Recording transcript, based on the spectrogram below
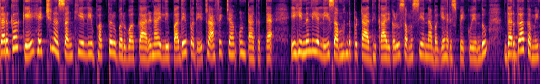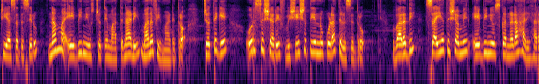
ದರ್ಗಾಕ್ಕೆ ಹೆಚ್ಚಿನ ಸಂಖ್ಯೆಯಲ್ಲಿ ಭಕ್ತರು ಬರುವ ಕಾರಣ ಇಲ್ಲಿ ಪದೇ ಪದೇ ಟ್ರಾಫಿಕ್ ಜಾಮ್ ಉಂಟಾಗುತ್ತೆ. ಈ ಹಿನ್ನೆಲೆಯಲ್ಲಿ ಸಂಬಂಧಪಟ್ಟ ಅಧಿಕಾರಿಗಳು ಸಮಸ್ಯೆಯನ್ನು ಬಗೆಹರಿಸಬೇಕು ಎಂದು ದರ್ಗಾ ಕಮಿಟಿಯ ಸದಸ್ಯರು ನಮ್ಮ ಎಬಿ ನ್ಯೂಸ್ ಜೊತೆ ಮಾತನಾಡಿ ಮನವಿ ಮಾಡಿದ್ರು. ಜೊತೆಗೆ ಉರ್ಸ್ ಶರೀಫ್ ವಿಶೇಷತೆಯನ್ನು ಕೂಡ ತಿಳಿಸಿದ್ರು. ವರದಿ ಸೈಯದ್ ಶಮೀರ್, ಎಬಿ ನ್ಯೂಸ್ ಕನ್ನಡ, ಹರಿಹರ.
